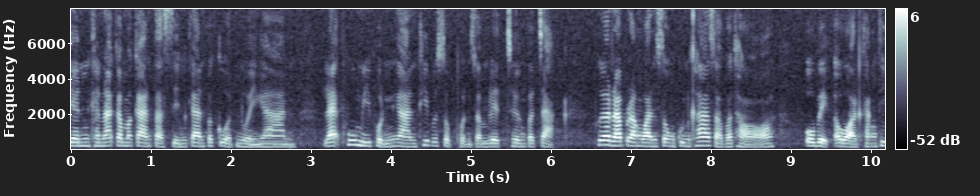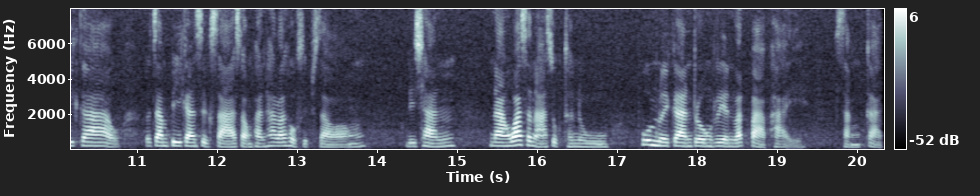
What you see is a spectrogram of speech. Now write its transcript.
เรียนคณะกรรมการตัดสินการประกวดหน่วยงาน และผู้มีผลงานที่ประสบผลสำเร็จเชิงประจักษ์ เพื่อรับรางวัลทรงคุณค่าสพทโอเบกอวอร์ดครั้งที่ 9 ประจำปีการศึกษา 2562 ดิฉัน นางวาสนาสุขธนู ผู้อำนวยการโรงเรียนวัดป่าไผ่ สังกัด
